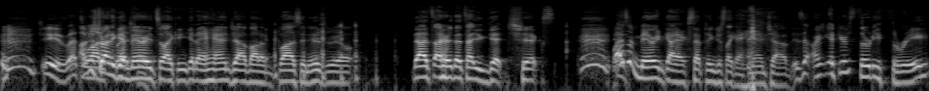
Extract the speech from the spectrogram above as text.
Jeez, that's. I'm just trying to of get married so I can get a hand job on a bus in Israel. That's I heard that's how you get chicks. Why is a married guy accepting just like a hand job? Is it aren't, if you're 33,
